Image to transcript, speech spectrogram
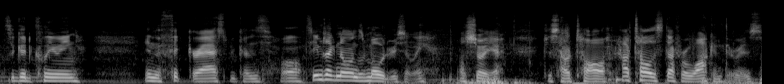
it's a good clearing in the thick grass because well, it seems like no one's mowed recently. I'll show you just how tall how tall the stuff we're walking through is.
